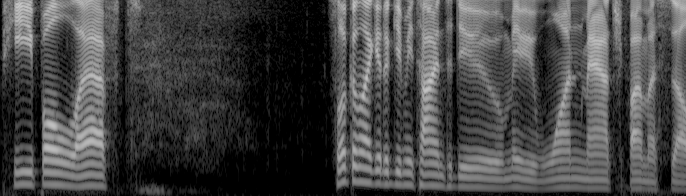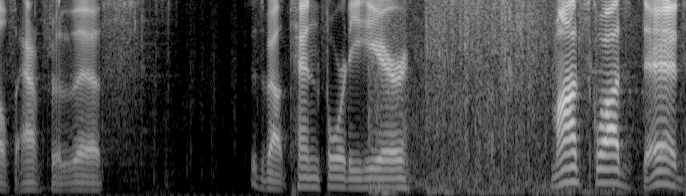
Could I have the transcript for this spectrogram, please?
people left. It's looking like it'll give me time to do maybe one match by myself after this. It's about 1040 here. Mod Squad's dead.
